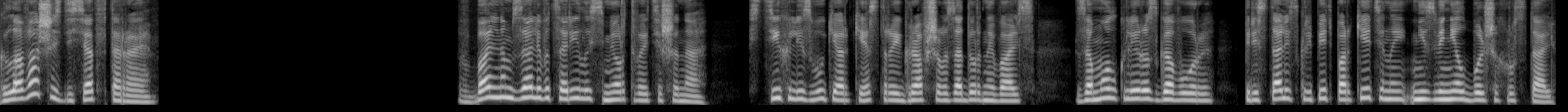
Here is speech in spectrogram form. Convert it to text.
Глава 62. В бальном зале воцарилась мертвая тишина. Стихли звуки оркестра, игравшего задорный вальс, замолкли разговоры, перестали скрипеть паркетины, не звенел больше хрусталь.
